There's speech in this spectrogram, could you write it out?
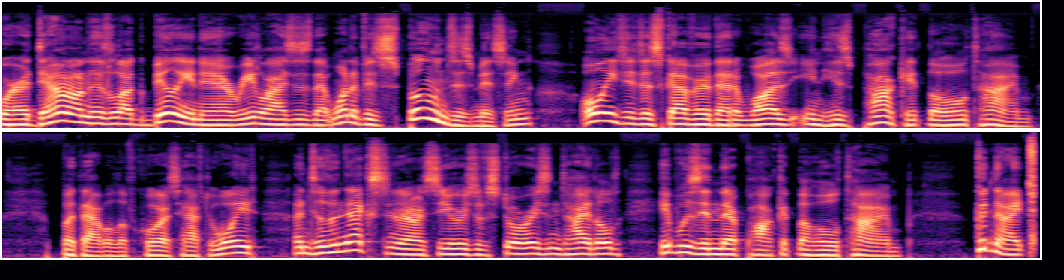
where a down on his luck billionaire realizes that one of his spoons is missing, only to discover that it was in his pocket the whole time. But that will, of course, have to wait until the next in our series of stories entitled It Was in Their Pocket the Whole Time. Good night.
